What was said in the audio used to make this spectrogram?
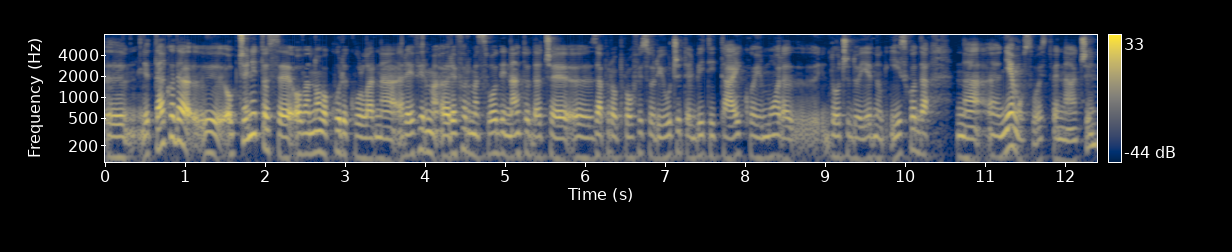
E, tako da, e, općenito se ova nova kurikularna reforma, reforma svodi na to da će e, zapravo profesor i učitelj biti taj koji mora doći do jednog ishoda na njemu svojstven način.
